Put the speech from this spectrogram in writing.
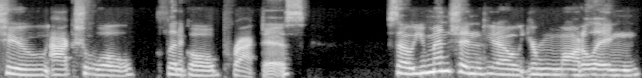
to actual clinical practice. So you mentioned, you know, you're modeling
